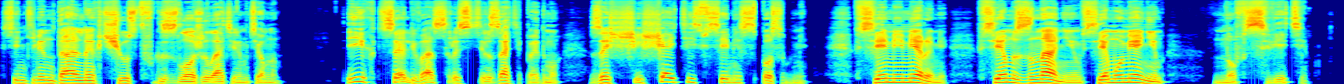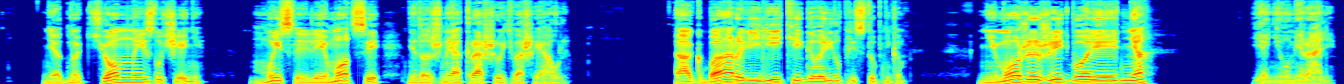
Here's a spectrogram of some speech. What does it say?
сентиментальных чувств к зложелателям темным. Их цель — вас растерзать, поэтому защищайтесь всеми способами, всеми мерами, всем знанием, всем умением, но в свете. Ни одно темное излучение, мысли или эмоции не должны окрашивать ваши ауры. Акбар Великий говорил преступникам, «Не может жить более дня». И они умирали.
